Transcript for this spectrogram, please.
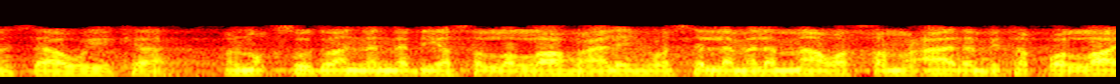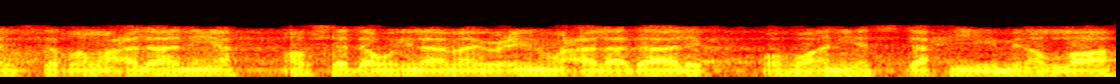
مساويك. والمقصود أن النبي صلى الله عليه وسلم لما وصى معاذا بتقوى الله سرا وعلانية أرشده إلى ما يعينه على ذلك وهو أن يستحي من الله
